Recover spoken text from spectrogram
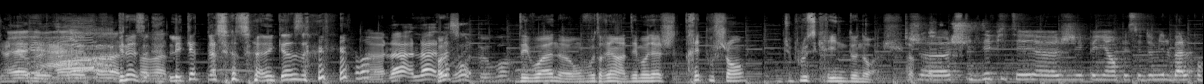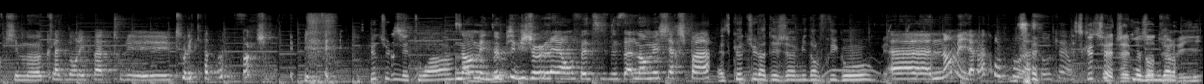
eh, eh, mal, Punaise, mal. les quatre personnes sur la même case. Euh, là, là, Ouais. là, ce qu'on peut voir. Dewan, euh, on voudrait un démonage très touchant du blue screen de Norage. Je, je suis dépité, euh, j'ai payé un PC 2000 balles pour qu'il me claque dans les pattes tous les tous les 4 fois que je- tu le nettoies Non mais depuis que je l'ai en fait, il fait ça. Non mais cherche pas. Est-ce que tu l'as déjà mis dans le frigo? Euh, non mais il a pas trop le là, c'est ok. Est-ce que tu as déjà mis dans du riz?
